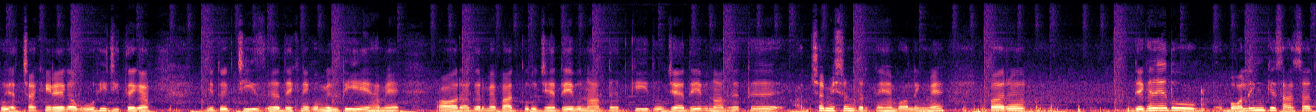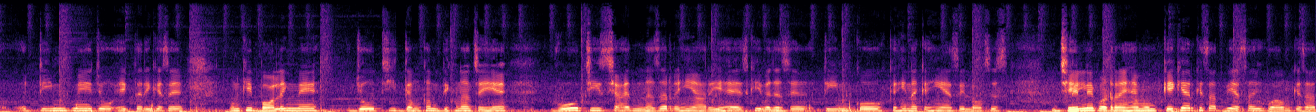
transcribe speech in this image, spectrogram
कोई अच्छा खेलेगा, वो ही जीतेगा। ये तो एक चीज़ देखने को मिलती है हमें। और अगर मैं बात करूँ जयदेव नादत की तो जयदेव नादत अच्छा मिश्रण करते हैं बॉलिंग में। पर, देखा जाए तो बॉलिंग के साथ साथ टीम में जो एक तरीके से उनकी बॉलिंग में जो चीज़ दमखम दिखना चाहिए वो चीज़ शायद नज़र नहीं आ रही है, इसकी वजह से टीम को कहीं ना कहीं ऐसे लॉसेस झेलने पड़ रहे हैं। के के आर के साथ भी ऐसा ही हुआ उनके साथ।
